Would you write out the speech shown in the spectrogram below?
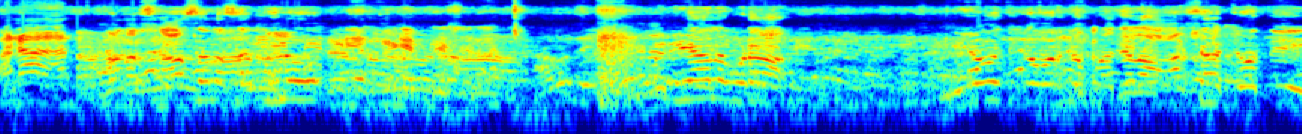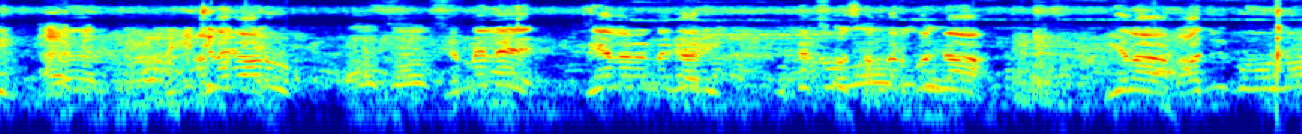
మన శాసనసభ్యులు మిర్యాల కూడా నియోజకవర్గ ప్రజల ఆశా జ్యోతి గారు ఎమ్మెల్యే వీలరన్న గారి పుట్టినరోజు సందర్భంగా ఇలా రాజీవ్ భవన్లో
